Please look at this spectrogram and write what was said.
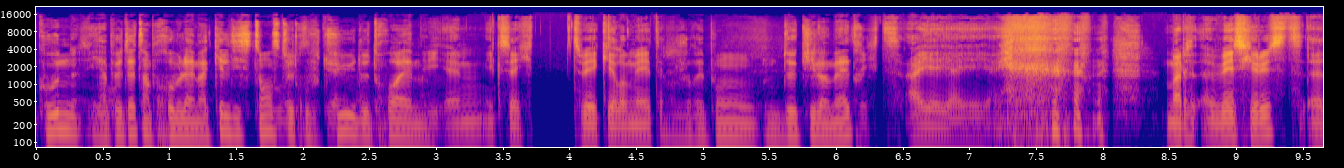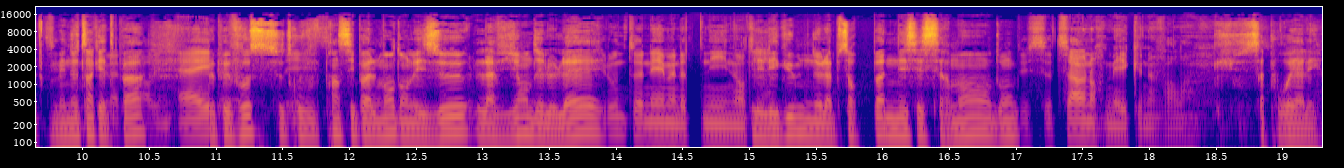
Koen, il y a peut-être un problème. À quelle distance te trouves-tu de 3M Je réponds 2 km. Mais ne t'inquiète pas, le PFOS se trouve principalement dans les œufs, la viande et le lait. Les légumes ne l'absorbent pas nécessairement, donc ça pourrait aller.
